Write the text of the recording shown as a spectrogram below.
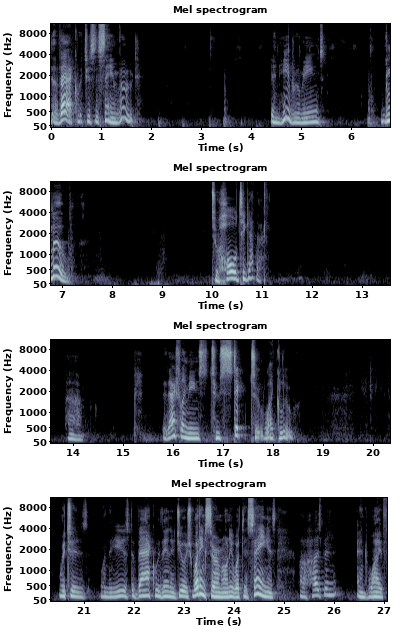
Davak, which is the same root, in Hebrew means glue, to hold together. Um, it actually means to stick to, like glue, which is when they use davak within a Jewish wedding ceremony, what they're saying is a husband and wife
